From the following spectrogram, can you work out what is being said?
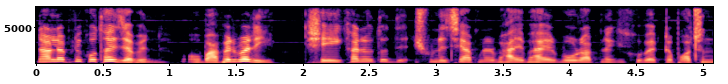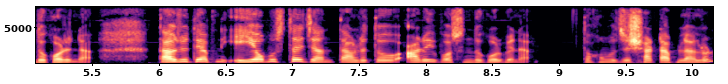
নাহলে আপনি কোথায় যাবেন? ও বাপের বাড়ি? সেইখানেও তো শুনেছি আপনার ভাই, ভাইয়ের বউর আপনাকে খুব একটা পছন্দ করে না। তাও যদি আপনি এই অবস্থায় যান, তাহলে তো আরোই পছন্দ করবে না। তখন বলছে শাট আপ লালন।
